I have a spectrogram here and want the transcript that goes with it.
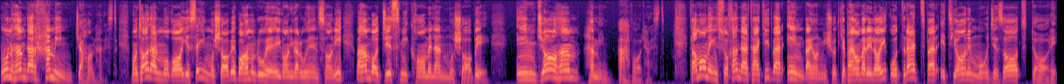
اون هم در همین جهان هست. منتها در مقایسه مشابه با همون روح حیوانی و روح انسانی و هم با جسمی کاملا مشابه اینجا هم همین احوال هست. تمام این سخن در تاکید بر این بیان می شد که پیامبر الهی قدرت بر اتیان معجزات داره.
